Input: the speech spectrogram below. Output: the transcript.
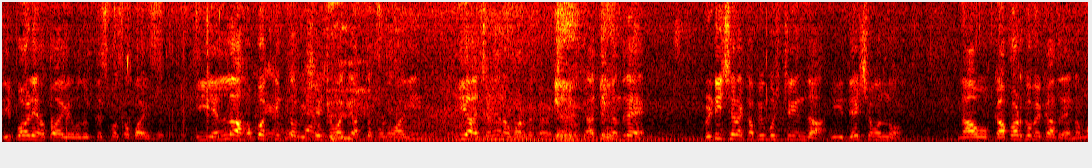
ದೀಪಾವಳಿ ಹಬ್ಬ ಆಗಿರ್ಬೋದು, ಕ್ರಿಸ್ಮಸ್ ಹಬ್ಬ ಆಗಿರ್ಬೋದು, ಈ ಎಲ್ಲ ಹಬ್ಬಕ್ಕಿಂತ ವಿಶೇಷವಾಗಿ ಅರ್ಥಪೂರ್ಣವಾಗಿ ಈ ಆಚರಣೆ ನಾವು ಮಾಡಬೇಕಾಗುತ್ತೆ. ಯಾಕೆಂದರೆ ಬ್ರಿಟಿಷರ ಕಪಿಪುಷ್ಟಿಯಿಂದ ಈ ದೇಶವನ್ನು ನಾವು ಕಾಪಾಡ್ಕೋಬೇಕಾದ್ರೆ ನಮ್ಮ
